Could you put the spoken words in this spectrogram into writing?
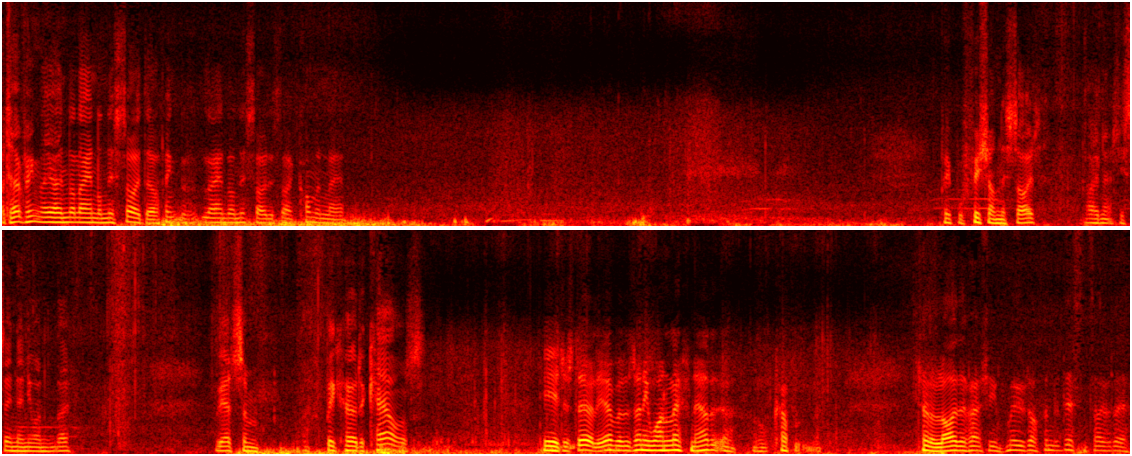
I don't think they own the land on this side though. I think the land on this side is like common land. People fish on this side. I haven't actually seen anyone there. We had some big herd of cows here just earlier, but there's only one left now. That, uh, a couple. Tell a lie, they've actually moved off in the distance over there.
